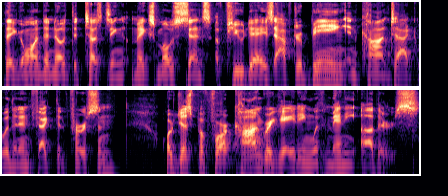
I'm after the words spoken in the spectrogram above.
They go on to note that testing makes most sense a few days after being in contact with an infected person or just before congregating with many others.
